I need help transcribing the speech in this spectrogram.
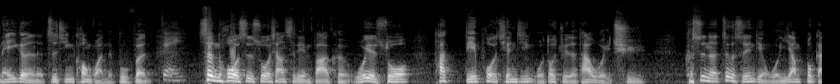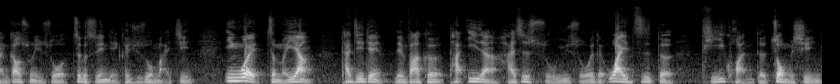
每一个人的资金控管的部分。对，甚或是说像是联发科，我也说它跌破千金，我都觉得它委屈。可是呢，这个时间点我一样不敢告诉你说这个时间点可以去做买进，因为怎么样，台积电、联发科它依然还是属于所谓的外资的提款的重心。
